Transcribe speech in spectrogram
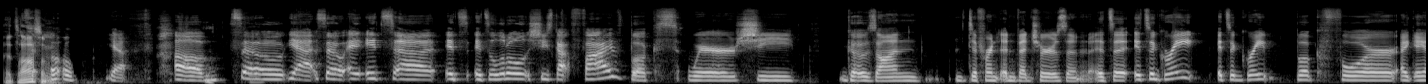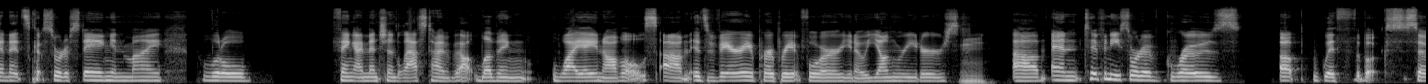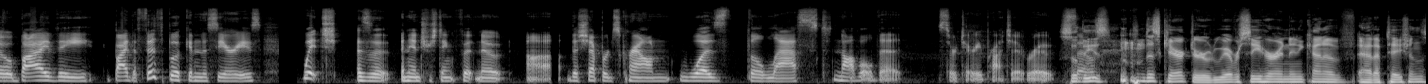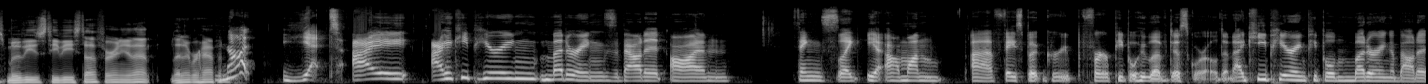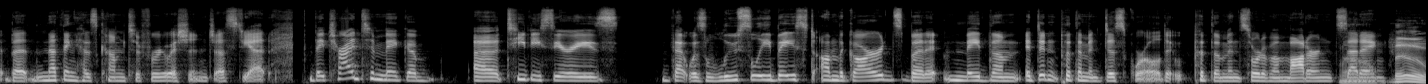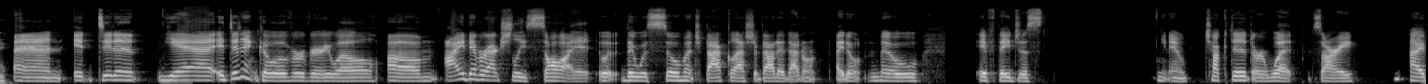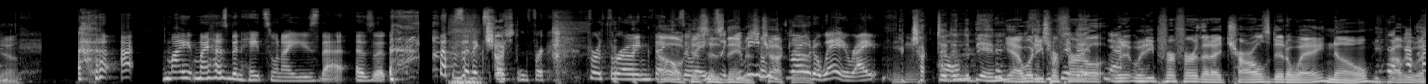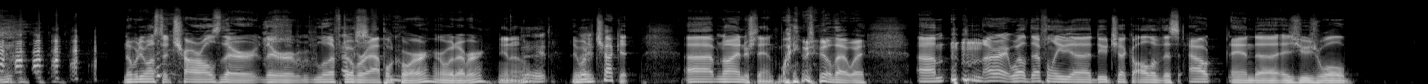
That's awesome. Oh, yeah. Um, so yeah, so it- it's uh, it's it's a little. She's got five books where she goes on different adventures, and it's a it's a great it's a great book for again. It's sort of staying in my little thing I mentioned last time about loving YA novels. Um, it's very appropriate for you know young readers. Mm. Um, and Tiffany sort of grows up with the books. So by the by the fifth book in the series, which as a, an interesting footnote, uh, The Shepherd's Crown was the last novel that Sir Terry Pratchett wrote. So, these this character, do we ever see her in any kind of adaptations, movies, TV stuff, or any of that? That ever happened? Not yet. I I keep hearing mutterings about it on things like yeah, I'm on a Facebook group for people who love Discworld, and I keep hearing people muttering about it, but nothing has come to fruition just yet. They tried to make a a TV series that was loosely based on the guards, but it made them it didn't put them in Discworld. It put them in sort of a modern setting Boo. and it didn't yeah it didn't go over very well um i never actually saw it Uh, there was so much backlash about it i don't i don't know if they just you know chucked it or what sorry i, Yeah. I my my husband hates when i use that as a as an expression for for throwing oh, things Oh, 'cause away his he's like you is mean Chuck, you throw yeah. it away right mm-hmm. you Chucked it in the bin. Yeah, would he Did you bin prefer? Yeah. Would, would he prefer that I Charles did away? No, he probably wouldn't. Nobody wants to Charles their their leftover oh, apple core or whatever. You know, Right, they want to chuck it. Uh, no, I understand why you feel that way. Um, all right, well, definitely uh, do check all of this out, and uh, as usual.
